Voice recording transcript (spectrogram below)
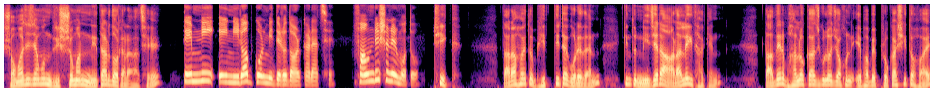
সমাজে যেমন দৃশ্যমান নেতার দরকার আছে তেমনি এই নীরব কর্মীদেরও দরকার আছে ফাউন্ডেশনের মতো। ঠিক তারা হয়তো ভিত্তিটা গড়ে দেন কিন্তু নিজেরা আড়ালেই থাকেন। তাদের ভালো কাজগুলো যখন এভাবে প্রকাশিত হয়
